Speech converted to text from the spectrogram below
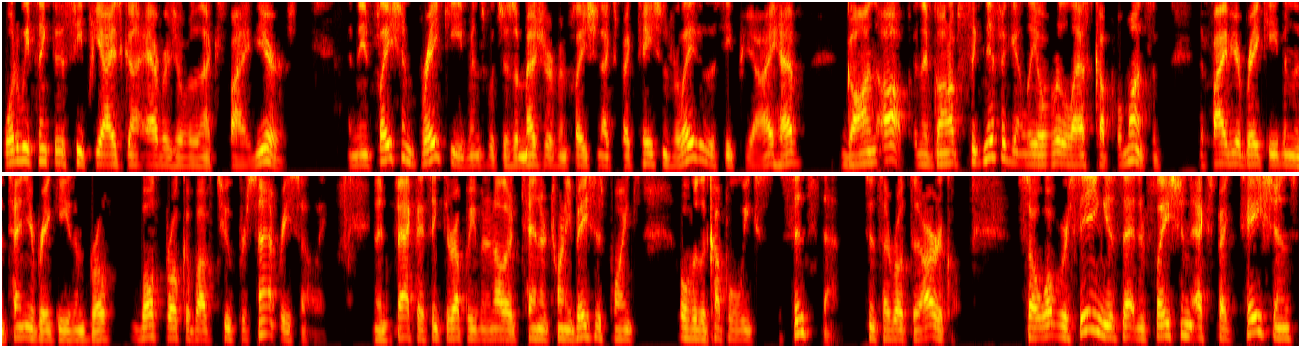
what do we think the CPI is going to average over the next five years? And the inflation break evens, which is a measure of inflation expectations related to the CPI, have gone up and they've gone up significantly over the last couple of months. The five-year break even, the 10-year break even broke, both broke above 2% recently. And in fact, I think they're up even another 10 or 20 basis points over the couple of weeks since then since I wrote the article. So what we're seeing is that inflation expectations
